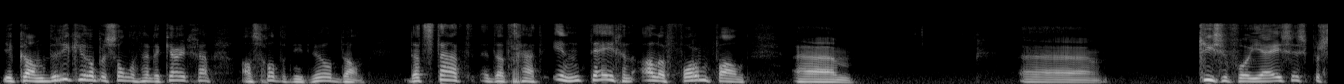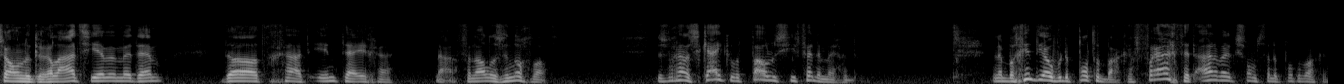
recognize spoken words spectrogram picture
Je kan drie keer op een zondag naar de kerk gaan. Als God het niet wil, dan. Dat, staat, dat gaat in tegen alle vorm van uh, kiezen voor Jezus, persoonlijke relatie hebben met Hem. Dat gaat in tegen nou, van alles en nog wat. Dus we gaan eens kijken wat Paulus hier verder mee gaat doen. En dan begint hij over de pottenbakker. Vraagt het aanwerk soms aan de pottenbakker.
